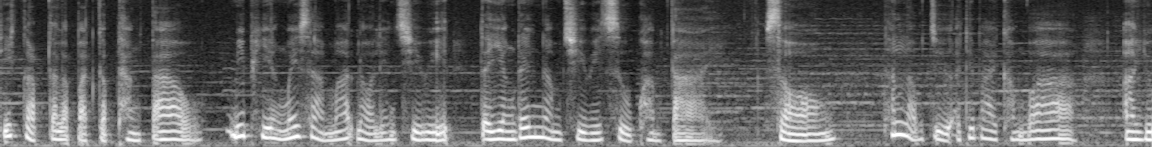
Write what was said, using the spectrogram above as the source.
ที่กลับตลปัดกับทางเต้า มิเพียงไม่สามารถหล่อเลี้ยงชีวิต แต่ยังเร่งนำชีวิตสู่ความตาย 2. ท่านเหล่าจืออธิบายคำว่า อายุ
